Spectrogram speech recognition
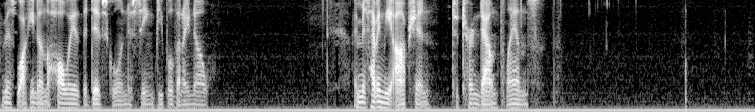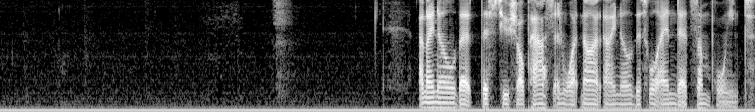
I miss walking down the hallway of the div school and just seeing people that I know. I miss having the option to turn down plans. And I know that this too shall pass and whatnot. I know this will end at some point.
